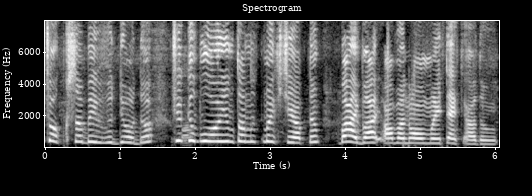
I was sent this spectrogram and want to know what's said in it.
Çok kısa bir videodu. Çünkü bu oyunu tanıtmak için yaptım. Bay bay. Abone olmayı tekrardan.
